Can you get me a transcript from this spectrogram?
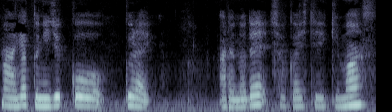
まあ約20個ぐらいあるので紹介していきます。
